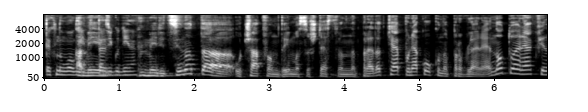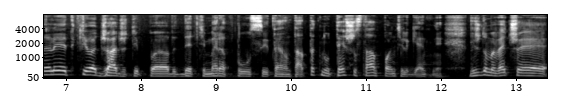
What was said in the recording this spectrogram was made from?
технологията ами, тази година? Медицината очаквам да има съществен напредък. Тя е по няколко направления. Едното е някакви нали, такива джаджи, тип, де ти мерят пулс и т.н. но те ще станат по-интелигентни. Виждаме вече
